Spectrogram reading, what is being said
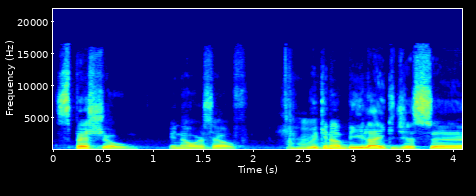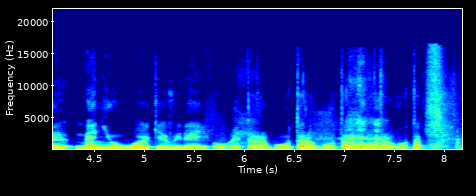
special in ourselves. Mm-hmm. We cannot be like just uh, manual work every day. Oh, eta robota, robota, robota.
